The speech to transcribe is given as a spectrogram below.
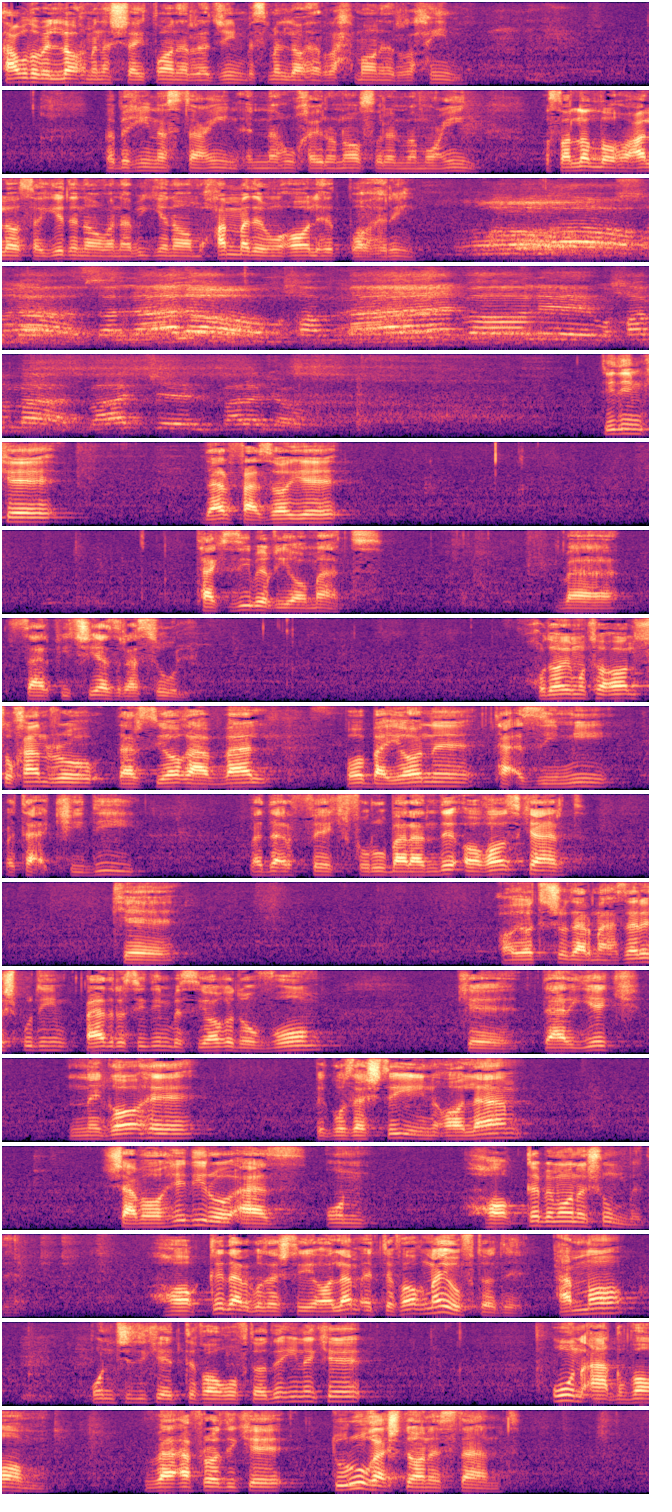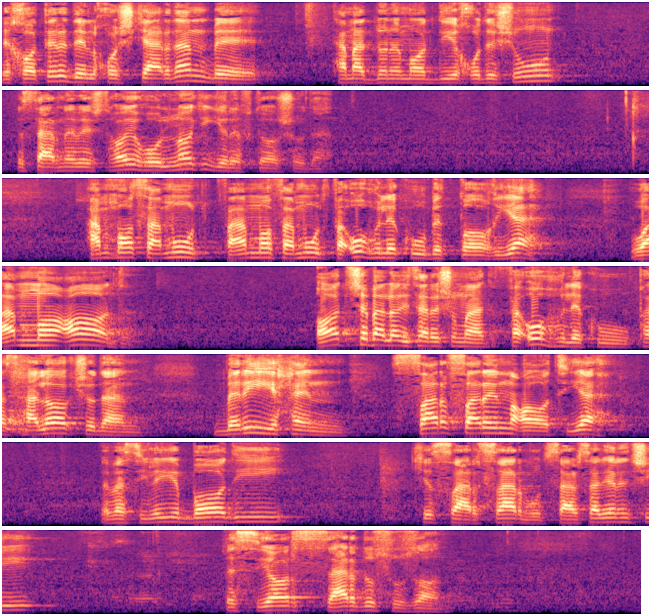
اعوذ بالله من الشیطان الرجیم بسم الله الرحمن الرحیم و بهی نستعین انه خیر ناصر و معین و صلی الله علی سیدنا و نبینا محمد و آله الطاهرین دیدیم که در فضای تکذیب قیامت و سرپیچی از رسول. خدای متعال سخن رو در سیاق اول با بیان تعظیمی و تأکیدی و در فکر فرو برنده آغاز کرد که آیاتش رو در محضرش بودیم. بعد رسیدیم به سیاق دوم که در یک نگاه به گذشته این عالم شواهدی رو از اون حاقه به ما نشون بده. حاقه در گذشته عالم اتفاق نیفتاده. اما اون چیزی که اتفاق افتاده اینه که اون اقوام و افرادی که دروغش دانستند به خاطر دلخوش کردن به تمدن مادی خودشون به سرنوشت های هولناکی گرفتار شدند. اما ثمود فاما ثمود فاهلكوا بالطاغیه و اما عاد. عاد چه بلایی سرش اومد؟ فاهلكوا پس هلاک شدند بریح صرصر عاتیه. به وسیله بادی که سرسر بود. سرسر یعنی چی؟ بسیار سرد و سوزان.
